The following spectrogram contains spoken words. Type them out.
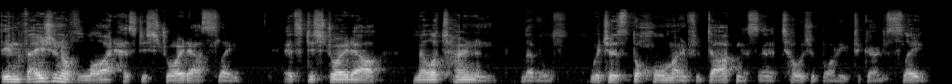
The invasion of light has destroyed our sleep. It's destroyed our melatonin levels, which is the hormone for darkness, and it tells your body to go to sleep.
